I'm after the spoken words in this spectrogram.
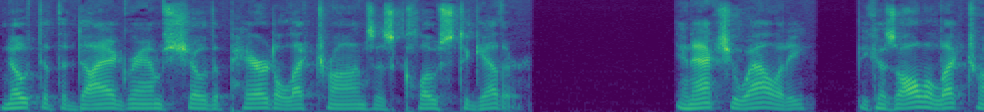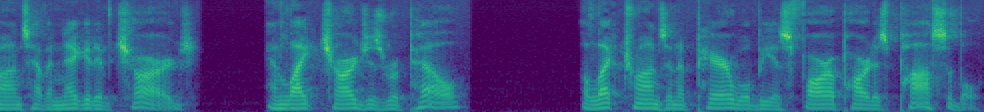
Note that the diagrams show the paired electrons as close together. In actuality, because all electrons have a negative charge, and like charges repel, electrons in a pair will be as far apart as possible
